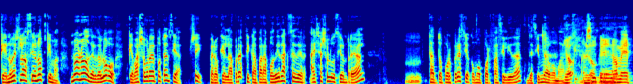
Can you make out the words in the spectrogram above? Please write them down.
Que no es la opción óptima. No, no, desde luego. ¿Que va a sobra de potencia? Sí, pero que en la práctica, para poder acceder a esa solución real, mm, tanto por precio como por facilidad, decidme algo más. Yo, lo Sí, que pero- no me.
